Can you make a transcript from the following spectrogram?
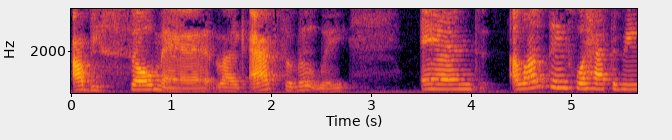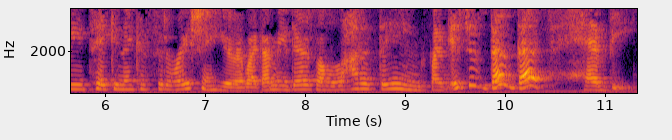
I'll be so mad, like absolutely. And a lot of things will have to be taken in consideration here. Like I mean, there's a lot of things. Like it's just that that's heavy.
